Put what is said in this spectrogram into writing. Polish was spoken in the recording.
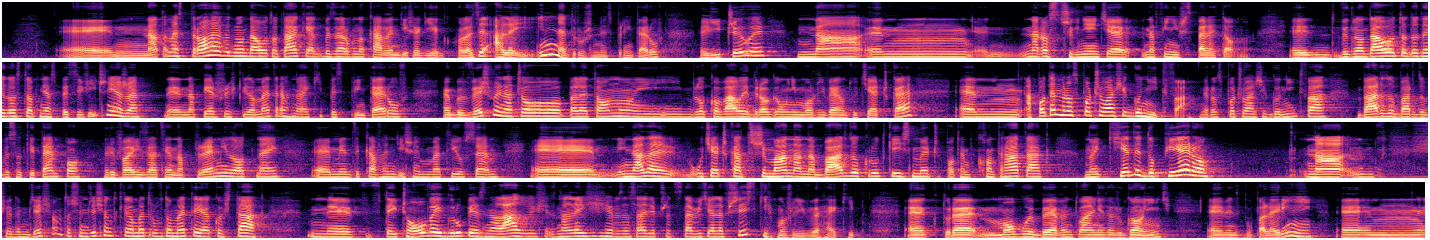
E, natomiast trochę wyglądało to tak, jakby zarówno Cavendish, jak i jego koledzy, ale i inne drużyny sprinterów liczyły na, na rozstrzygnięcie na finisz z peletonu. Y, wyglądało to do tego stopnia specyficznie, że y, na pierwszych kilometrach no, ekipy sprinterów jakby wyszły na czoło peletonu i blokowały drogę, uniemożliwiając ucieczkę. A potem rozpoczęła się gonitwa. Rozpoczęła się gonitwa, bardzo, bardzo wysokie tempo, rywalizacja na premii lotnej e, między Cavendishem i Matthewsem e, i nadal ucieczka trzymana na bardzo krótkiej smycz, potem kontratak. No i kiedy dopiero na 70-80 km do mety jakoś tak. Mm, w tej czołowej grupie znalazły się, znaleźli się w zasadzie przedstawiciele wszystkich możliwych ekip, e, które mogłyby ewentualnie też gonić. E, więc był Palerini,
